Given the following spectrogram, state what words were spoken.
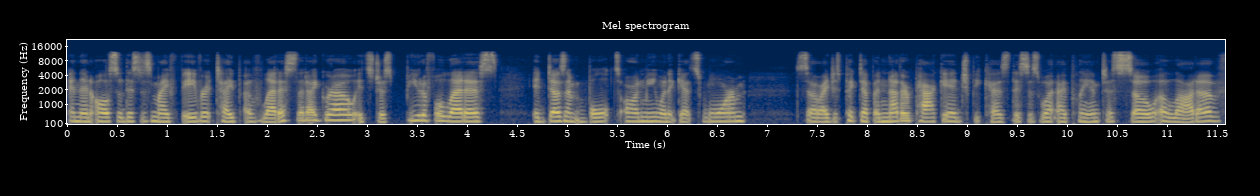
And then also, this is my favorite type of lettuce that I grow. It's just beautiful lettuce. It doesn't bolt on me when it gets warm. So I just picked up another package because this is what I plan to sow a lot of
